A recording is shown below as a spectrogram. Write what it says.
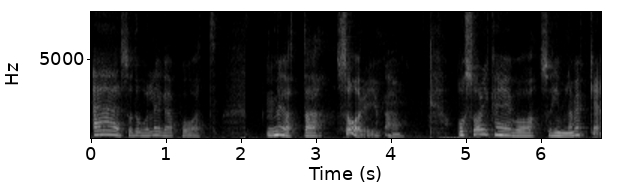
vi är så dåliga på att möta sorg. Ja. Och sorg kan ju vara så himla mycket.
